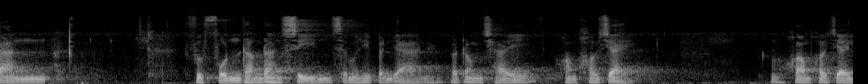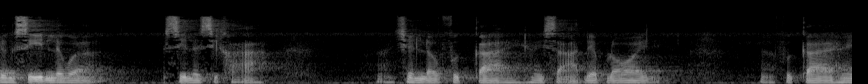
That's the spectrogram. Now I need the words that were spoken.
การฝึกฝนทางด้านศีล สมาธิปัญญาเนี่ยก็ต้องใช้ความเข้าใจ ความเข้าใจเรื่องศีลเรียกว่าศีลสิกขา เช่นเราฝึกกายให้สะอาดเรียบร้อย ฝึกกายให้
